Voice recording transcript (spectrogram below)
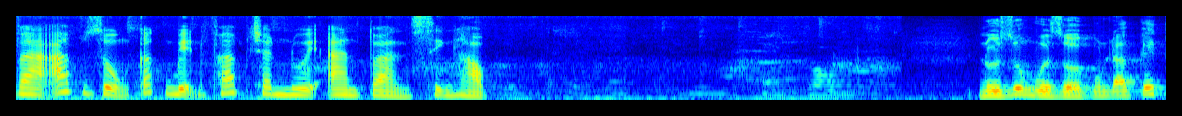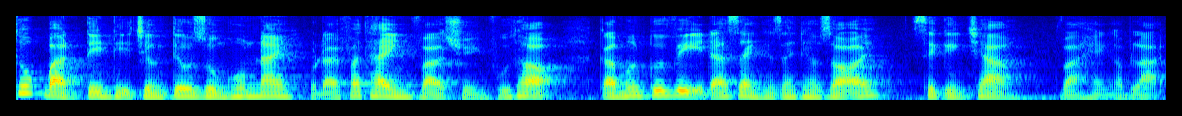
và áp dụng các biện pháp chăn nuôi an toàn sinh học. Nội dung vừa rồi cũng đã kết thúc bản tin thị trường tiêu dùng hôm nay của Đài Phát thanh và Truyền hình Phú Thọ. Cảm ơn quý vị đã dành thời gian theo dõi. Xin kính chào và hẹn gặp lại.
